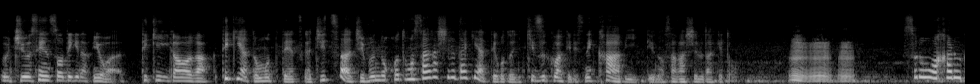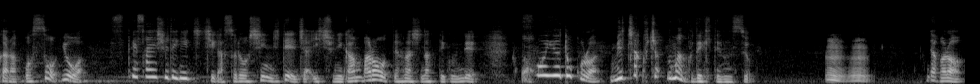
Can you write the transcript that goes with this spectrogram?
宇宙戦争的な、要は敵側が、敵やと思ってたやつが実は自分の子供を探してるだけやっていうことに気づくわけですね。カービィっていうのを探してるだけと。うんうんうん。それを分かるからこそ、要は、で、最終的に父がそれを信じて、じゃあ一緒に頑張ろうって話になっていくんで、こういうところはめちゃくちゃうまくできてるんですよ。うんうん。だから、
